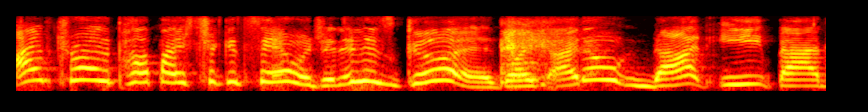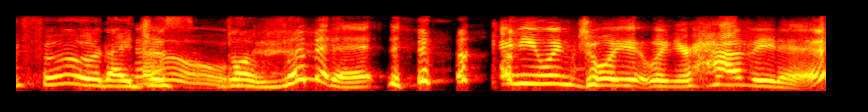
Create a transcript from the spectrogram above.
I've tried a Popeye's chicken sandwich and it is good. Like I don't not eat bad food. I just No. well, limit it. and you enjoy it when you're having it.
